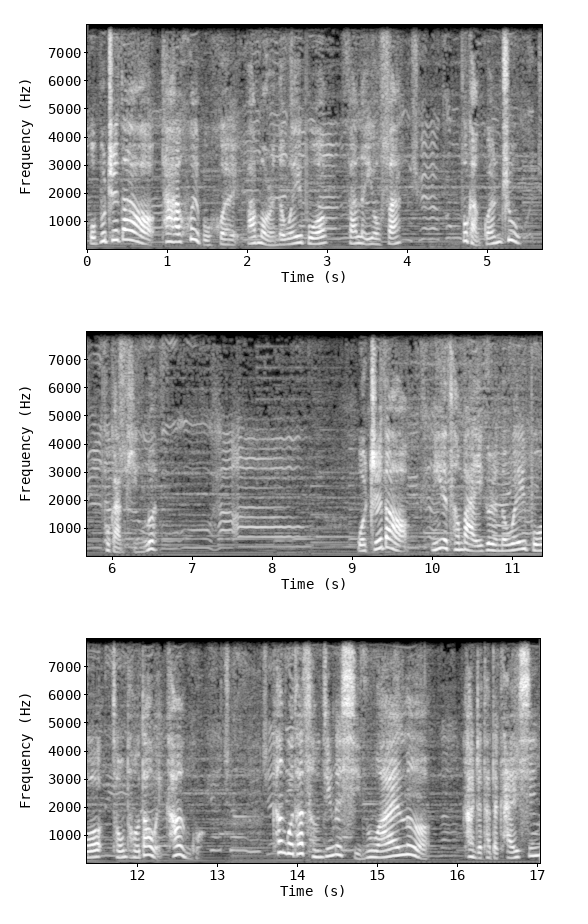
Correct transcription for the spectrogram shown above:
我不知道她还会不会把某人的微博翻了又翻，不敢关注，不敢评论。我知道你也曾把一个人的微博从头到尾看过，看过他曾经的喜怒哀乐，看着他的开心。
